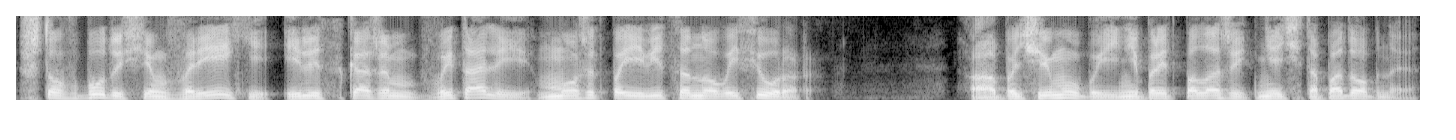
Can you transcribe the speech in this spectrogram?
что в будущем в Рейхе или, скажем, в Италии может появиться новый фюрер. А почему бы и не предположить нечто подобное?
